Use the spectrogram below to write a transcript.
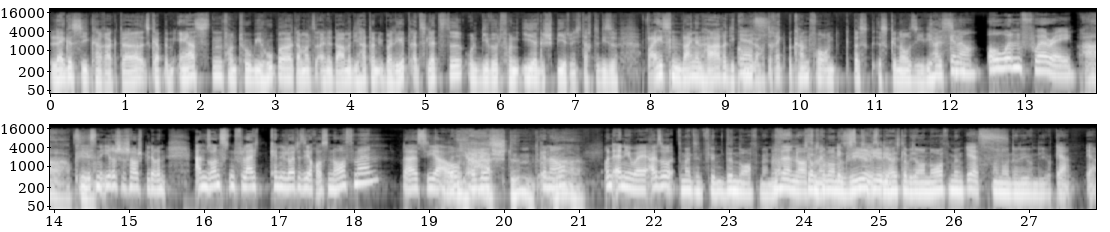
Legacy-Charakter. Es gab im ersten von Toby Hooper damals eine Dame, die hat dann überlebt als letzte und die wird von ihr gespielt. Und ich dachte, diese weißen, langen Haare, die kommen mir Yes. doch direkt bekannt vor und das ist genau sie. Wie heißt sie? Genau. Owen Furay. Ah, Sie okay. ist eine irische Schauspielerin. Ansonsten vielleicht kennen die Leute sie auch aus Northman. Da ist sie ja auch. Ja, stimmt. Genau. Ja. Und anyway, also Du meinst den Film The Northman, ne? The Ich glaube, es Northman, gibt noch eine excuse Serie, die me. heißt, glaube ich, auch noch Northman. yes. Und, und die und die, okay. Ja, ja.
